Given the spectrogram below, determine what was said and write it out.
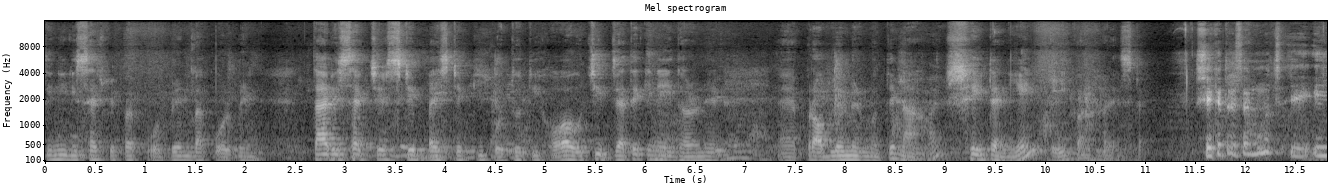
তিনি রিসার্চ পেপার পড়বেন বা করবেন তার রিসার্চের স্টেপ বাই স্টেপ কী পদ্ধতি হওয়া উচিত যাতে কিনা এই ধরনের প্রবলেমের মধ্যে না হয় সেইটা নিয়েই এই কনফারেন্সটা সেক্ষেত্রে স্যার মনে হচ্ছে যে এই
